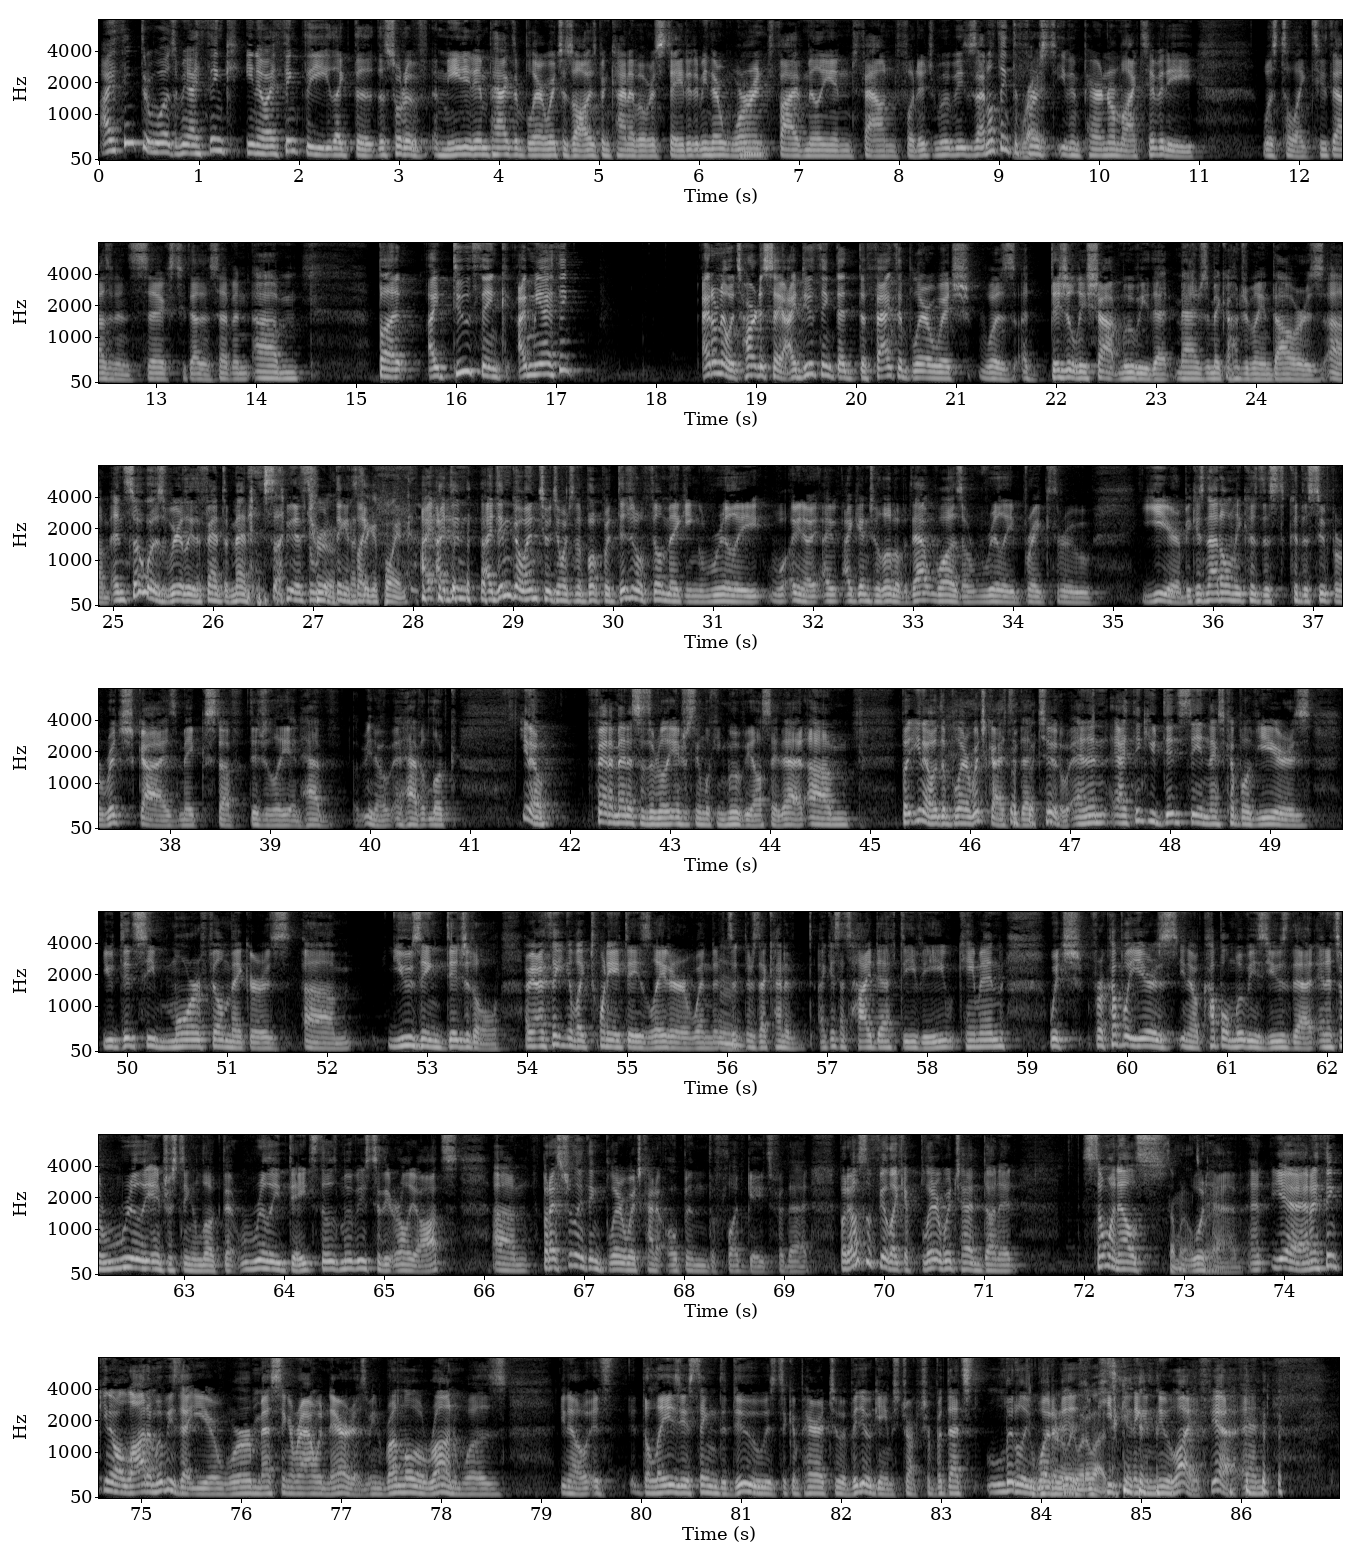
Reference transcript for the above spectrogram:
I think there was. I mean, I think you know, I think the like the the sort of immediate impact of Blair Witch has always been kind of overstated. I mean, there weren't mm. five million found footage movies. I don't think the right. first even Paranormal Activity was to like 2006, 2007. Um, but I do think. I mean, I think I don't know. It's hard to say. I do think that the fact that Blair Witch was a digitally shot movie that managed to make hundred million dollars, um, and so was weirdly the Phantom Menace. I mean, that's True. the thing. It's that's like a good point. I, I, didn't. I didn't go into it too much in the book, but digital filmmaking really, you know, I, I get into a little bit, but that was a really breakthrough year because not only could this could the super rich guys make stuff digitally and have you know and have it look, you know, Phantom Menace is a really interesting looking movie. I'll say that. Um, but you know, the Blair Witch guys did that too. and then I think you did see in the next couple of years, you did see more filmmakers um, using digital. I mean, I'm thinking of like 28 Days Later when there's, mm. there's, that kind of, I guess that's high def DV came in, which for a couple of years, you know, a couple movies used that, and it's a really interesting look that really dates those movies to the early aughts. Um, but I certainly think Blair Witch kind of opened the floodgates for that. But I also feel like if Blair Witch hadn't done it, someone else, someone else would have. And yeah, and I think, you know, a lot of movies that year were messing around with narratives. I mean, Run Lola Run was, you know, it's the laziest thing to do is to compare it to a video game structure, but that's literally what literally it is. What it you keep getting a new life. Yeah. And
